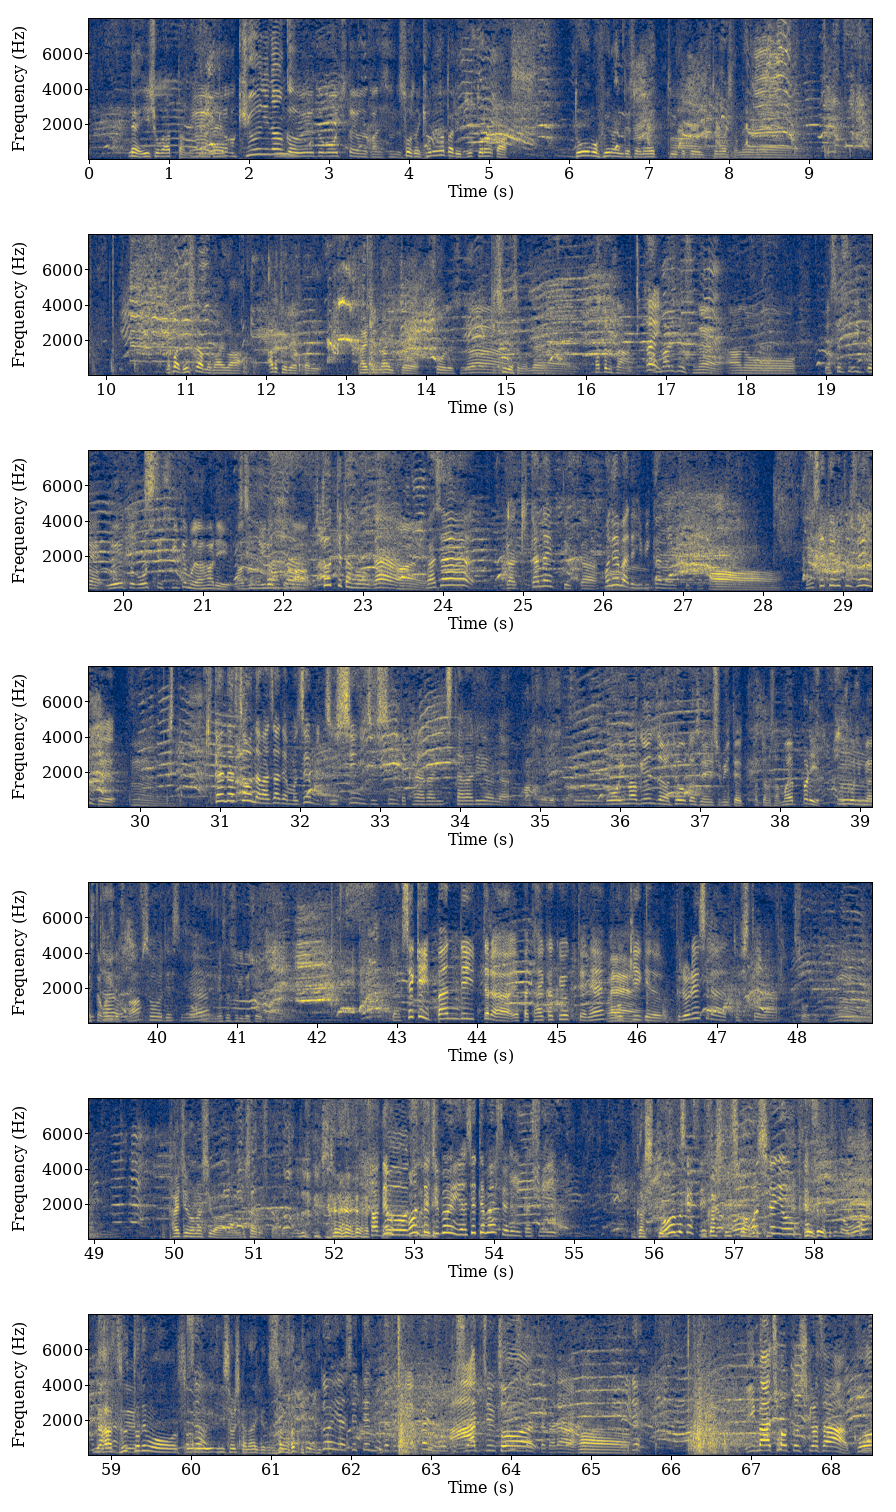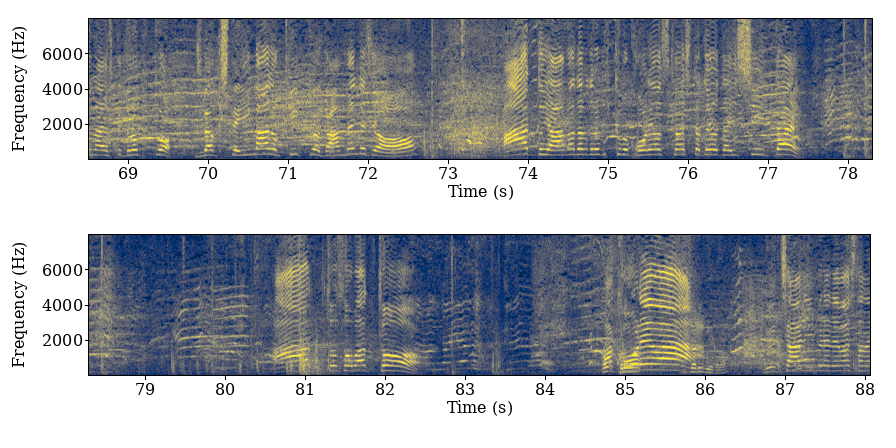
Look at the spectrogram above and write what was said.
ね、印象があったんですよね、えーなんか急になんかウエイトが落ちたような感じするんですそうですね。去年あたりずっとなんかどうも増えないんですよねっていうことを言ってましたね、やっぱりレスラーの場合はある程度やっぱり体重ないとそうですね。きついですもんね、羽鳥さん、はい。あんまりですねあのー痩せすぎてウエイトが落ちてすぎてもやはり技の威力とか。はい。太ってた方がはい。技が効かないっていうか骨まで響かないっていうあか痩せてると全部ーうん効かなそうな技でも全部ずっしんずっしんって体に伝わるような。あそうですか、うと今現在の豊田選手見て立野さんもうやっぱりもう少し増やした方がいいですか？うん、そうですうんね、痩せすぎでしょうか。いや世間一般で言ったらやっぱ体格良くてね、ええ。大きいけどプロレスラーとしては、そうです体重の話はあのうるさいですからね。でも本当自分痩せてましたよね昔昔って大昔ですよ。昔ってい本話。当に大昔すっいやずっとでもそういう印象しかないけどな。ごい痩せてた時やっぱり本当試合中苦しかったから。今ちょっと志倉さんコーナーへ振ってドロップキックを自爆して今のキックは顔面ですよ。あーっと山田のドロップキックもこれをすかしたトヨタ一進一退。あーっとそばっとあこれは。は。ーシャルビエかな？ルチャリブレ出ましたね。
